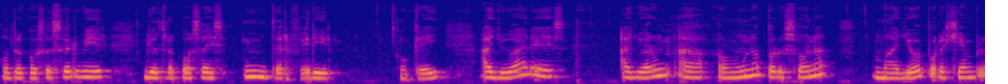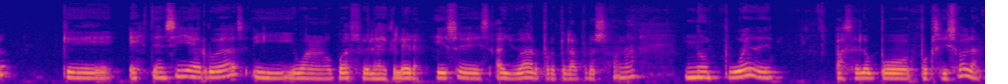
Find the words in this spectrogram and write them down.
otra cosa es servir y otra cosa es interferir. ¿Ok? Ayudar es ayudar a, una persona mayor, por ejemplo, que esté en silla de ruedas y, bueno, no pueda subir las escaleras. Eso es ayudar, porque la persona no puede hacerlo por, por sí sola.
